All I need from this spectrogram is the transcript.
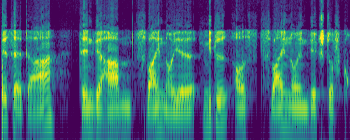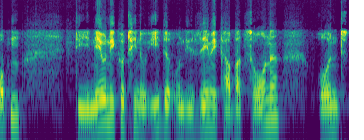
besser dar, denn wir haben zwei neue Mittel aus zwei neuen Wirkstoffgruppen, die Neonicotinoide und die Semicarbazone. Und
